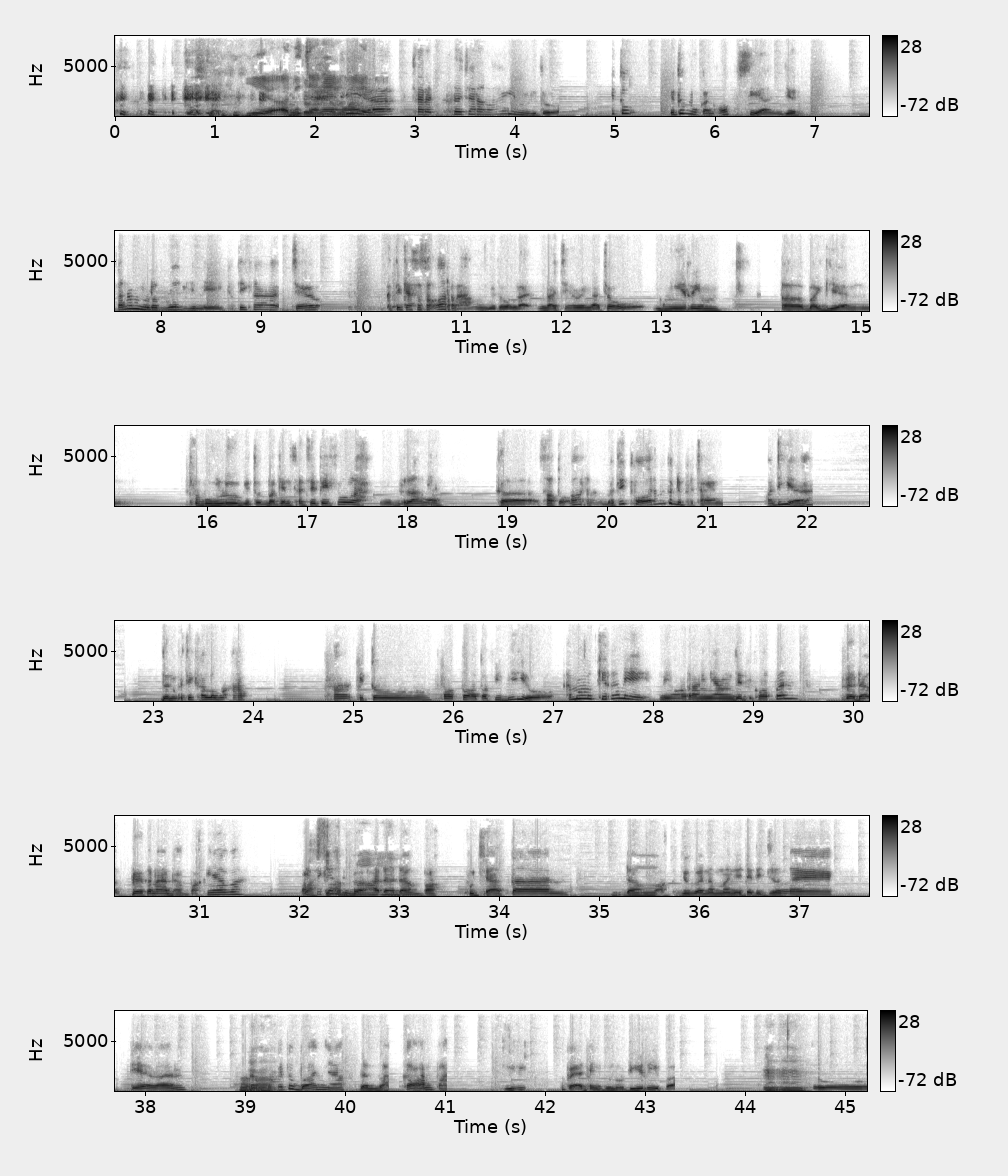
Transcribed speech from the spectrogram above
iya ada Betul, cara yang lain Iya, cara ada cara lain gitu loh. Itu itu bukan opsi anjir. Karena menurut gue gini, ketika cewek ketika seseorang gitu nggak nggak cewek nggak cowok mengirim eh, bagian tubuh lu gitu, bagian sensitif lu lah, gue bilang ya ke satu orang, berarti itu orang tuh dipercaya sama dia. Dan ketika lo nge-up eh, itu foto atau video, emang lu kira nih nih orang yang jadi korban gak ada gak kena dampaknya apa? Pasti Pasti kan juga ada dampak hujatan, dampak juga namanya jadi jelek, iya kan? Dampaknya itu banyak dan bahkan pagi sampai ada yang bunuh diri pak. Mm-mm. Tuh,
